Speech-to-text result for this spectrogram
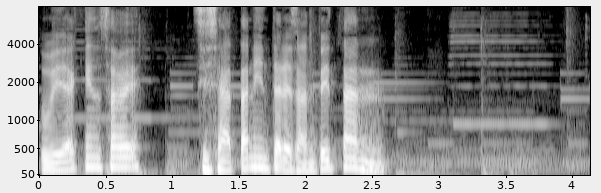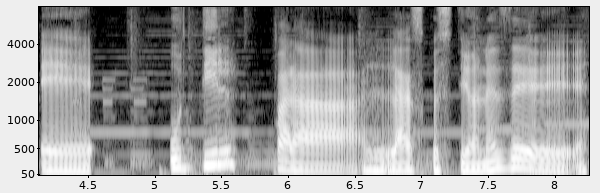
tu vida, quién sabe si sea tan interesante y tan eh, útil para las cuestiones de,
